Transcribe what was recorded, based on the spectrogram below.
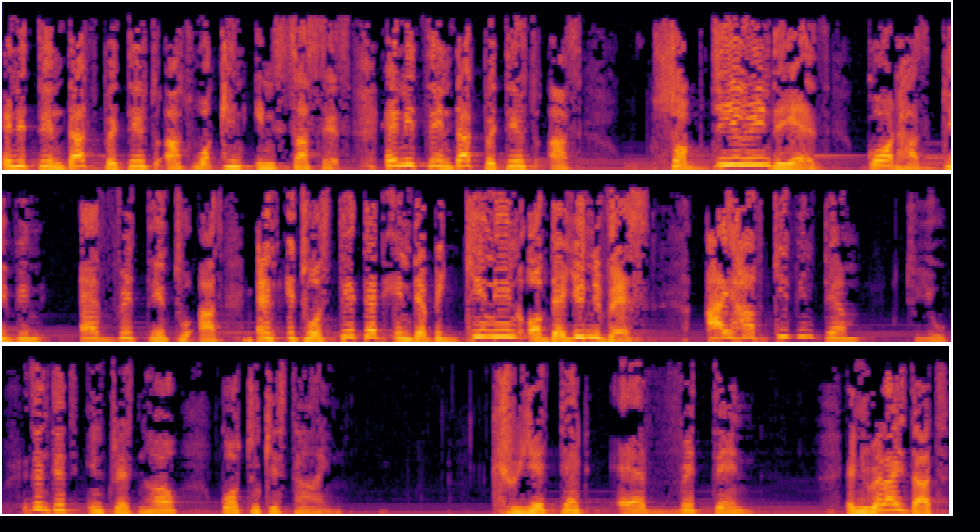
anything that pertains to us working in success, anything that pertains to us subduing the earth, God has given everything to us, and it was stated in the beginning of the universe. I have given them to you. Isn't it interesting how God took his time, created everything, and you realize that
